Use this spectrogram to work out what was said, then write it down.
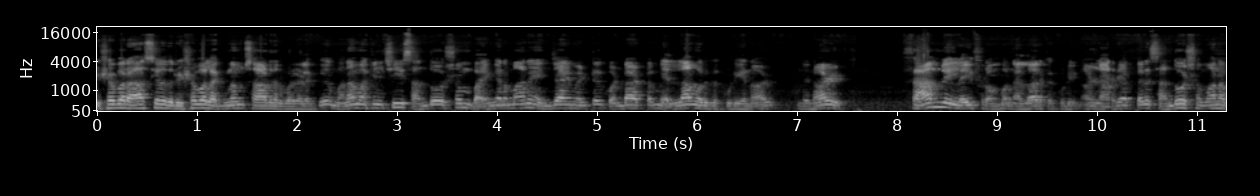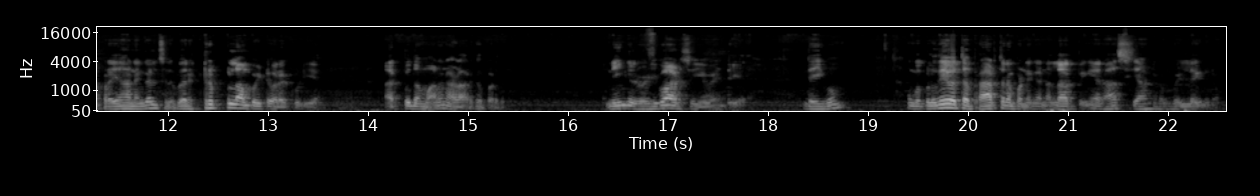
ரிஷப ராசி அல்லது ரிஷப லக்னம் சார்ந்தவர்களுக்கு மனமகிழ்ச்சி சந்தோஷம் பயங்கரமான என்ஜாய்மெண்ட்டு கொண்டாட்டம் எல்லாம் இருக்கக்கூடிய நாள். இந்த நாள் ஃபேமிலி லைஃப் ரொம்ப நல்லா இருக்கக்கூடிய நாள். நிறையா பேர் சந்தோஷமான பிரயாணங்கள் சில பேர் ட்ரிப்லாம் போயிட்டு வரக்கூடிய அற்புதமான நாளாக இருக்கப்படுது. நீங்கள் வழிபாடு செய்ய வேண்டிய தெய்வம். உங்கள் குலதெய்வத்தை பிரார்த்தனை பண்ணுங்கள் நல்லா இருப்பீங்க. ராசியாக வெள்ளை நிறம்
